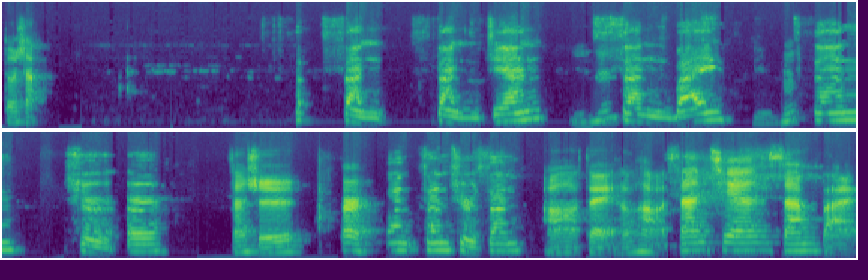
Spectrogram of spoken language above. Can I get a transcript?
多少？三三千三百三十二。三十二。三三十三。啊，对，很好，三千三百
